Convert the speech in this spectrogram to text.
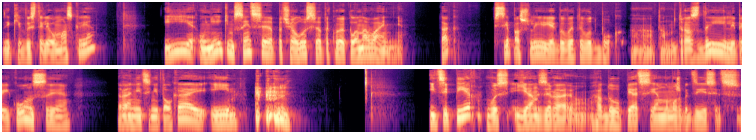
які высталі ў москве і у нейкім сэнсе пачалося такое кланаванне так? Все пашлі як бы в гэты вот бок. Там дразды леприконсы раніцы не толкай і і цяпер вось я назіраю гадоў 5-7 ну, может быть 10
